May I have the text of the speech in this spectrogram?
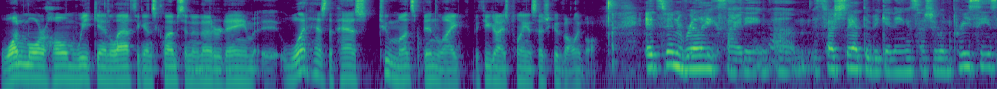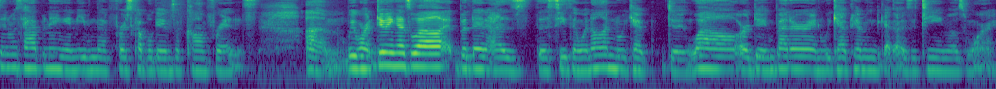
one more home weekend left against Clemson and Notre Dame. What has the past two months been like with you guys playing such good volleyball? It's been really exciting, um, especially at the beginning, especially when preseason was happening and even the first couple games of conference. Um, we weren't doing as well, but then as the season went on, we kept doing well or doing better, and we kept coming together as a team. It was more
